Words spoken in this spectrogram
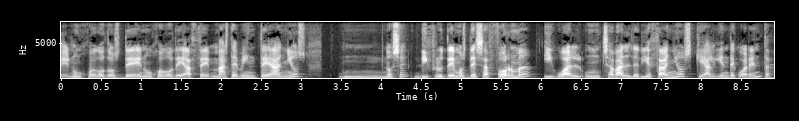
en un juego 2D, en un juego de hace más de 20 años, mm, no sé, disfrutemos de esa forma igual un chaval de 10 años que alguien de 40.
